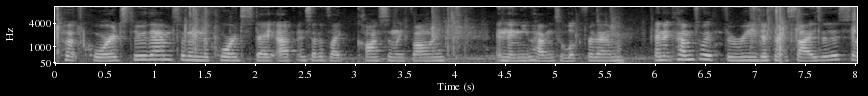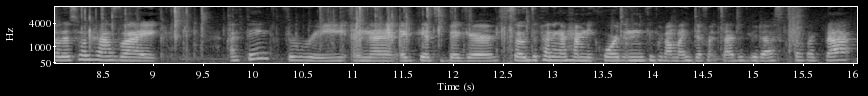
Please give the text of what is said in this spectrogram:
put cords through them so then the cords stay up instead of like constantly falling and then you having to look for them. And it comes with three different sizes. So this one has like, I think three and then it gets bigger. So depending on how many cords and you can put on like different sides of your desk, stuff like that.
